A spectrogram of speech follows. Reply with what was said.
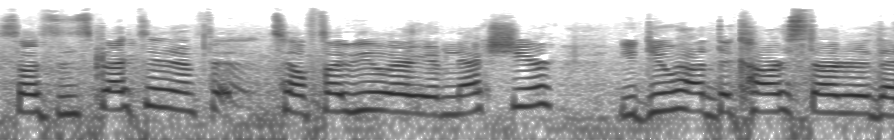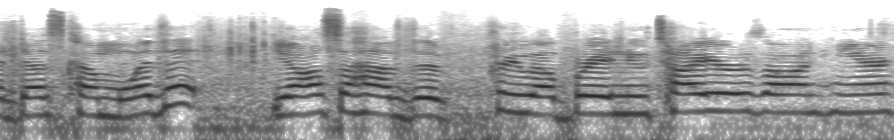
So it's inspected until February of next year. You do have the car starter that does come with it. You also have the pretty well brand new tires on here.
